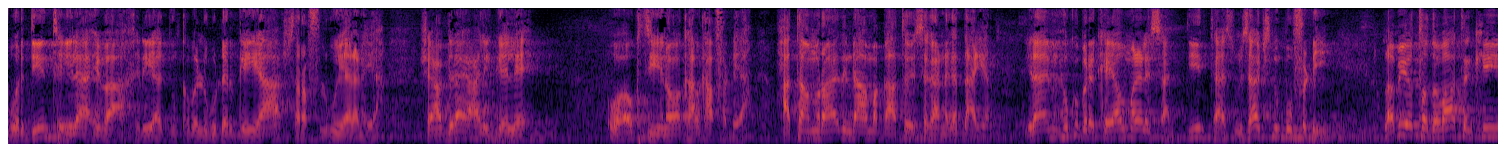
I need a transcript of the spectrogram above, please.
Wardiinta ilaahay baa aakhiriya adduunkaba lagu dhargayaa sharaf lagu yeelanayaa. Sheekh cabdilaahi cali geele waa ogtihiina waa ka halkaa fadhiya. Xataa muraayad indhaha ma qaato isagaa naga daayar ilaahay muxuu ku barakeeyaa u diintaas masaajidun buu fadhiyey. Labiyo toddobaatankii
